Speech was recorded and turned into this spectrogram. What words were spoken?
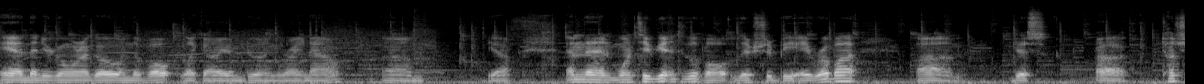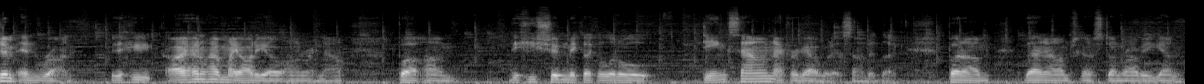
and then you're going to go in the vault like I am doing right now. Um, yeah, and then once you get into the vault, there should be a robot. Um, just uh, touch him and run. He, I don't have my audio on right now, but um, he should make like a little ding sound. I forgot what it sounded like. But um, then uh, I'm just going to stun Robbie again.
